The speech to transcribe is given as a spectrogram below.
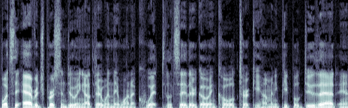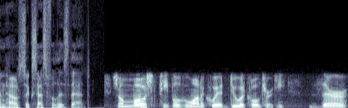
What's the average person doing out there when they want to quit? Let's say they're going cold turkey. How many people do that, and how successful is that? So most people who want to quit do it cold turkey. Their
